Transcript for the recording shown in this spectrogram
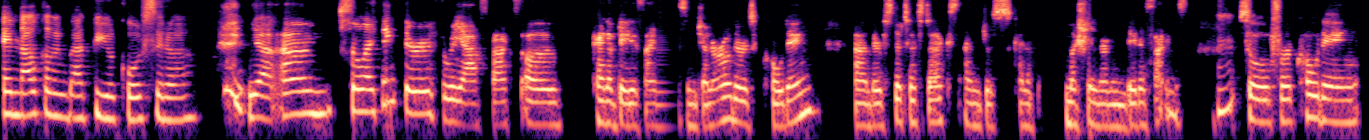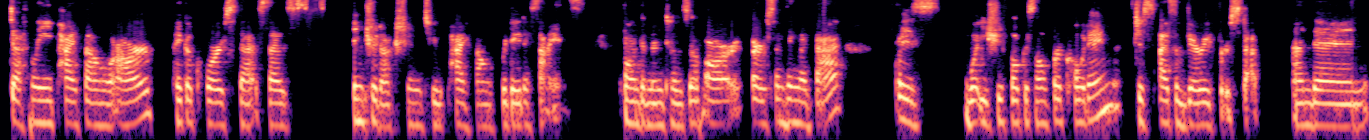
And now coming back to your Coursera. yeah. Um, so I think there are three aspects of kind of data science in general. There's coding, and there's statistics, and just kind of machine learning data science. Mm-hmm. So for coding, definitely Python or R. Pick a course that says Introduction to Python for Data Science fundamentals of R or something like that is what you should focus on for coding, just as a very first step. And then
